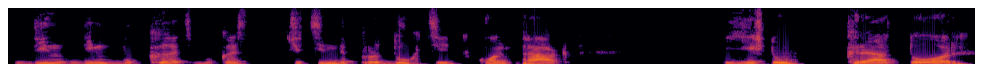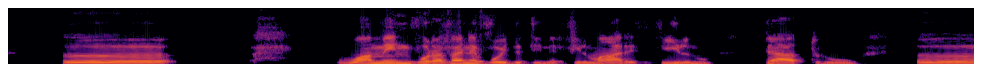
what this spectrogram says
din, din bucăți, bucăți ce țin de producții, contract. Ești un creator, uh, oameni vor avea nevoie de tine, filmare, film, teatru, uh,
